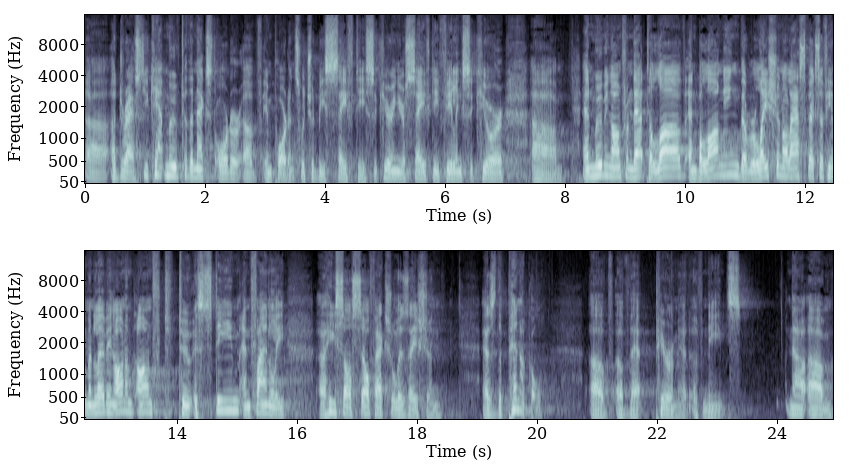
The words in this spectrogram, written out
uh, addressed, you can't move to the next order of importance, which would be safety, securing your safety, feeling secure. Um, and moving on from that to love and belonging, the relational aspects of human living, on, on to esteem, and finally, uh, he saw self actualization as the pinnacle of, of that pyramid of needs. Now, um,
